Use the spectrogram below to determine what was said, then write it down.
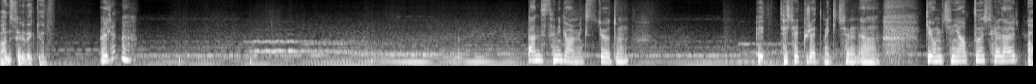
Ben de seni bekliyordum. öyle mi? Ben de seni görmek istiyordum. E, teşekkür etmek için, e, Guillaume için yaptığın şeyler... Ha,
